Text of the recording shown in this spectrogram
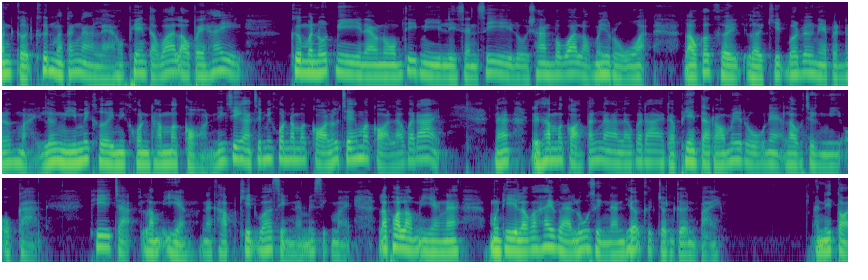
มันเกิดขึ้นมาตั้งนานแล้ว เพียงแต่ว่าเราไปให้คือมนุษย์มีแนวโน้มที่มี recency illusion เพราะว่าเราไม่รู้อะเราก็เคยเลยคิดว่าเรื่องนี้เป็นเรื่องใหม่ เรื่องนี้ไม่เคยมีคนทำมาก่อน จริงๆ อาจจะมีคนทำมาก่อนแล้วเจ๊งมาก่อนแล้วก็ได้นะหรือทำมาก่อนตั้งนานแล้วก็ได้ แต่เพียงแต่เราไม่รู้เนี่ยเราจึงมีโอกาส ที่จะลำเอียงนะครับ คิดว่าสิ่งนั้นไม่สิ่งใหม่ แล้วพอลำเอียงนะบางทีเราก็ให้ value สิ่งนั้นเยอะจนเกินไป อันนี้ต่อ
